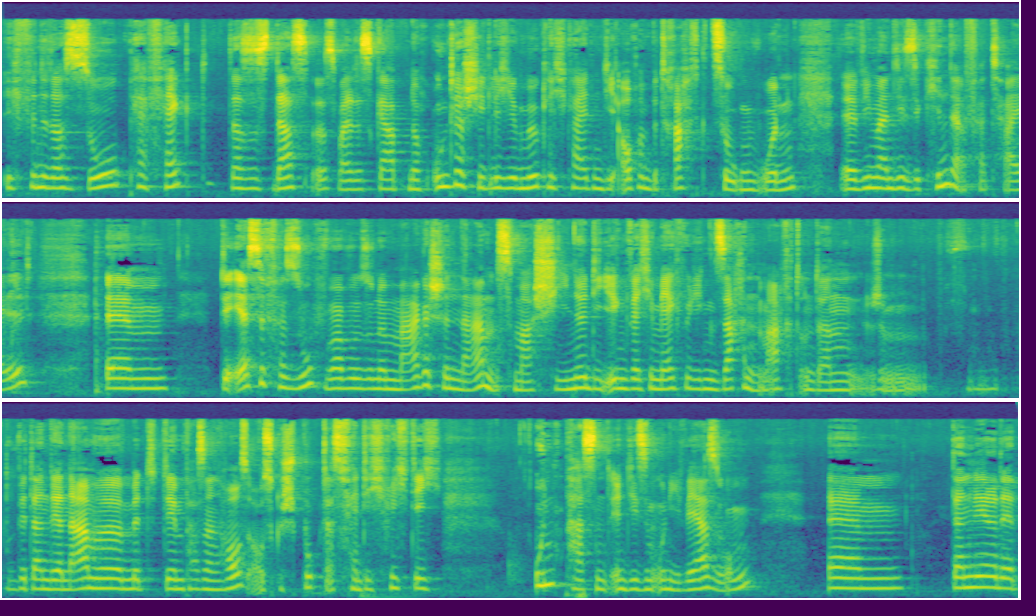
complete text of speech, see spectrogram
ich finde das so perfekt, dass es das ist, weil es gab noch unterschiedliche Möglichkeiten, die auch in Betracht gezogen wurden, äh, wie man diese Kinder verteilt. Ähm, der erste Versuch war wohl so eine magische Namensmaschine, die irgendwelche merkwürdigen Sachen macht und dann ähm, wird dann der Name mit dem passenden Haus ausgespuckt. Das fände ich richtig unpassend in diesem Universum. Ähm, dann wäre der,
